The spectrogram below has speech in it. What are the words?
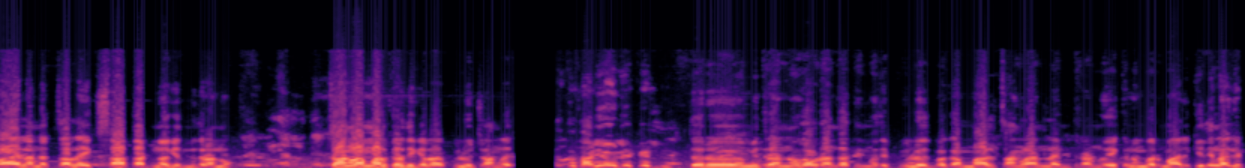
पाहायला नग चालला एक सात आठ नग आहेत मित्रांनो. चांगला माल खरेदी केला. पिलू चांगला आहे. तर मित्रांनो गावरान जातीमध्ये पिलू आहेत. बघा माल चांगला आणलाय मित्रांनो. एक नंबर माल. किती नग आहेत?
